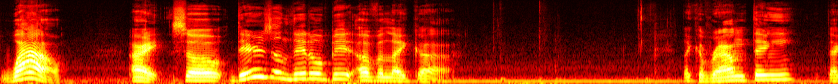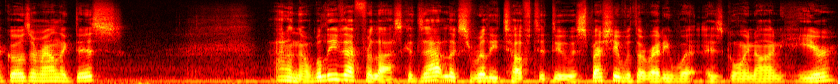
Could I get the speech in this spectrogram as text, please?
Wow. All right, so there's a little bit of a like uh like a round thingy that goes around like this. I don't know. We'll leave that for last because that looks really tough to do, especially with already what is going on here.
